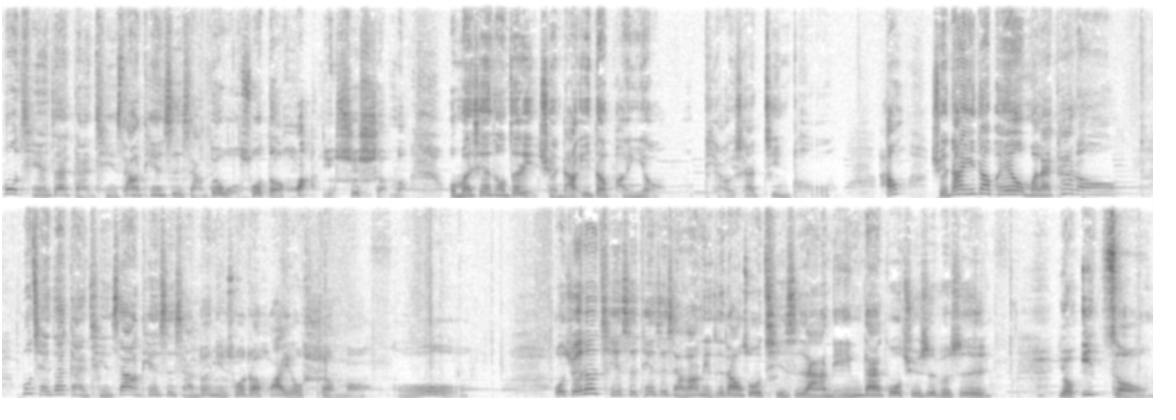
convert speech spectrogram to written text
目前在感情上，天使想对我说的话也是什么？我们先从这里选到一的朋友，调一下镜头。好，选到一的朋友，我们来看哦。目前在感情上，天使想对你说的话有什么？哦，我觉得其实天使想让你知道说，其实啊，你应该过去是不是有一种。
